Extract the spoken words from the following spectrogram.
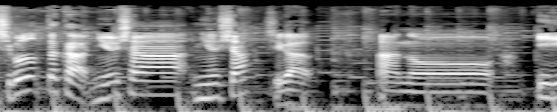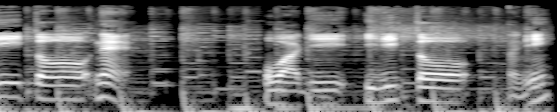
仕事とか入社入社？違う。あのー、入りとね終わり入りと何？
